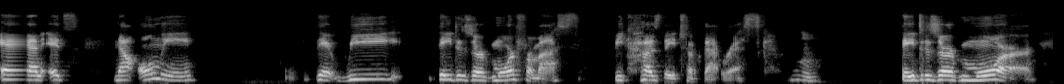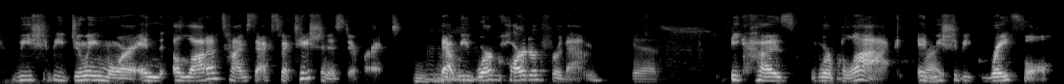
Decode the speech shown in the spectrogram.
And it's not only that we they deserve more from us because they took that risk. Mm. They deserve more. We should be doing more. And a lot of times the expectation is different mm-hmm. that we work harder for them. Yes. Because we're black and right. we should be grateful.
